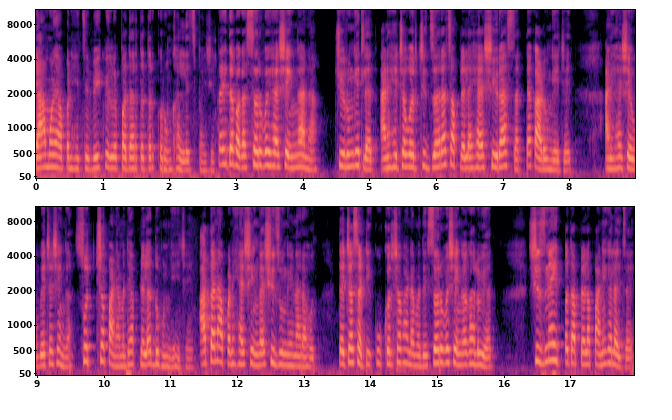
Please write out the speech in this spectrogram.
त्यामुळे आपण ह्याचे वेगवेगळे पदार्थ तर करून खाल्लेच पाहिजे तर इथं बघा सर्व ह्या शेंगांना चिरून घेतल्यात आणि ह्याच्यावरची जराच आपल्याला ह्या शिरा असतात त्या काढून घ्यायच्या आहेत. आणि ह्या शेवग्याच्या शेंगा स्वच्छ पाण्यामध्ये आपल्याला धुवून घ्यायच्या आहेत. आता ना आपण ह्या शेंगा शिजून घेणार आहोत. त्याच्यासाठी कुकरच्या भांड्यामध्ये सर्व शेंगा घालूयात. शिजण्या इतपत आपल्याला पाणी घालायचं आहे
